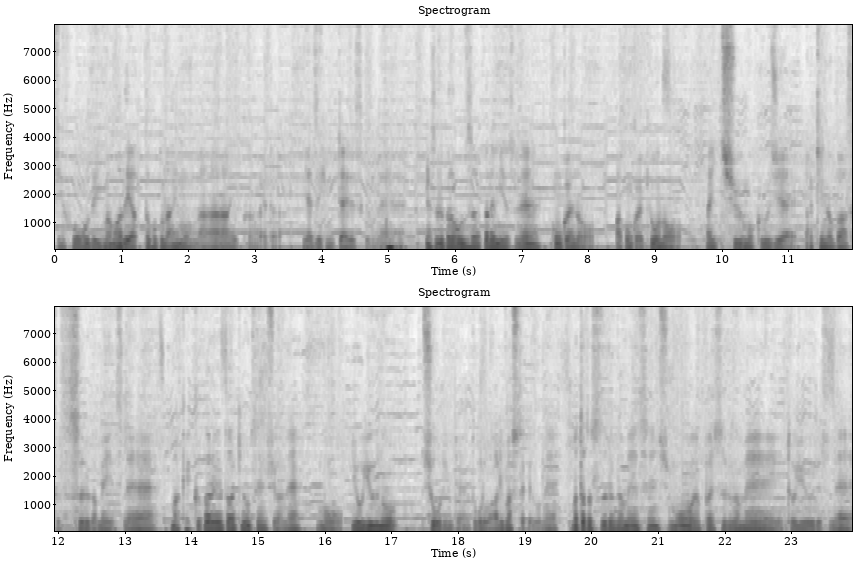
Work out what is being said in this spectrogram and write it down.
地方で今までやったことないもんなよく考えたら。いや、ぜひ見たいですけどね。それからオズアカデミーですね。今回の、あ、今回今日の大注目試合、秋野 VS 駿河メイですね。まあ結果から言うと秋野選手がね、もう余裕の勝利みたいなところはありましたけどね。まあ、ただ、駿河メイ選手も、やっぱり駿河メイというですね、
